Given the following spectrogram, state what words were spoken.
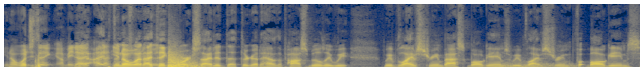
you know, what do you think? I mean, yeah, I, I, you know what? I think more excited that they're going to have the possibility. We we've live streamed basketball games, we've live streamed football games,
